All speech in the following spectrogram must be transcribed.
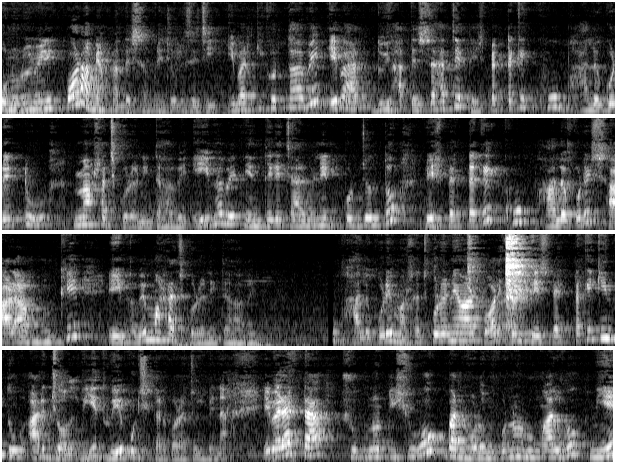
পনেরো মিনিট পর আমি আপনাদের সামনে চলে এসেছি। এবার কি করতে হবে? এবার দুই হাতের সাহায্যে ফেস প্যাকটাকে খুব ভালো করে একটু মাসাজ করে নিতে হবে। এইভাবে তিন থেকে চার মিনিট পর্যন্ত ফেস প্যাকটাকে খুব ভালো করে সারা মুখে এইভাবে মাসাজ করে নিতে হবে। খুব ভালো করে মাসাজ করে নেওয়ার পর এই ফেস প্যাকটাকে কিন্তু আর জল দিয়ে ধুয়ে পরিষ্কার করা চলবে না। এবার একটা শুকনো টিস্যু হোক বা নরম কোনো রুমাল হোক নিয়ে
